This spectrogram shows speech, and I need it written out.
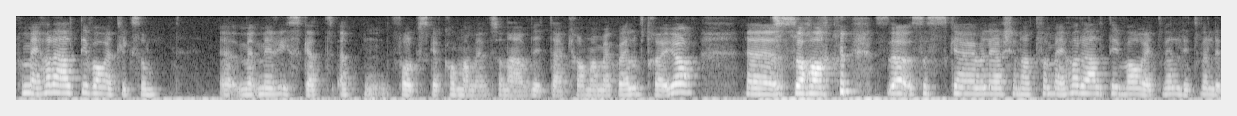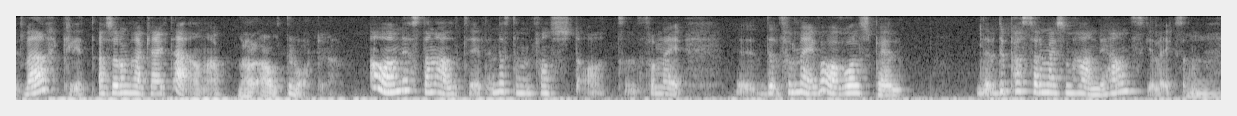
för mig har det alltid varit liksom eh, med, med risk att, att folk ska komma med såna här vita krama mig själv-tröjor. Eh, Så, har, så, så ska jag väl erkänna att för mig har det alltid varit väldigt, väldigt verkligt. Alltså de här karaktärerna. Men har det alltid varit det? Ja, nästan alltid. Nästan från start. För mig, eh, för mig var rollspel, det, det passade mig som hand i handske liksom. Mm.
